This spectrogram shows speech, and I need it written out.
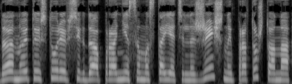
да, но эта история всегда про несамостоятельность женщины и про то, что она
